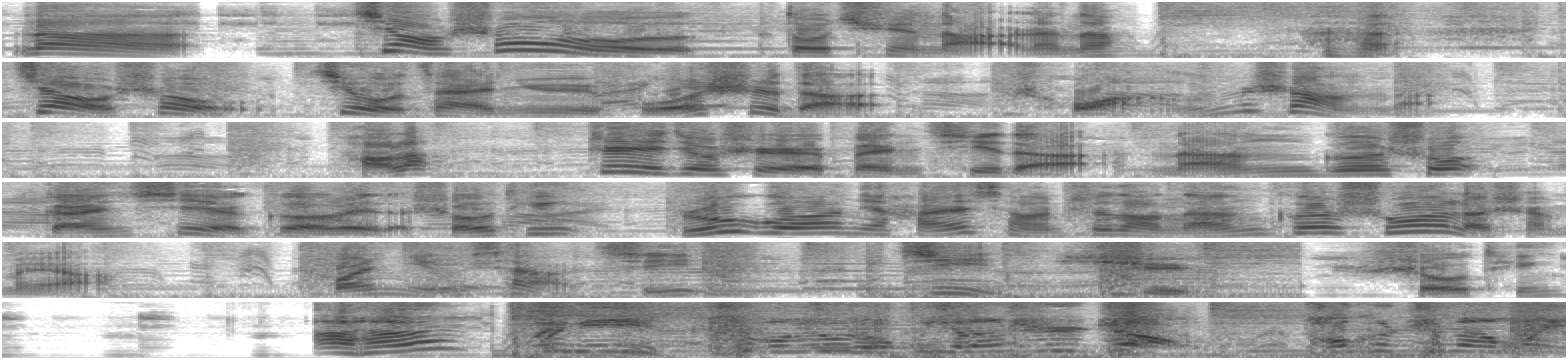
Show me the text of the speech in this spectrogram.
那教授都去哪儿了呢？哈哈，教授就在女博士的床上呢。好了，这就是本期的南哥说，感谢各位的收听。如果你还想知道南哥说了什么呀，欢迎下期继续收听。啊哈！问你是否有种不祥之兆？逃课吃饭会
